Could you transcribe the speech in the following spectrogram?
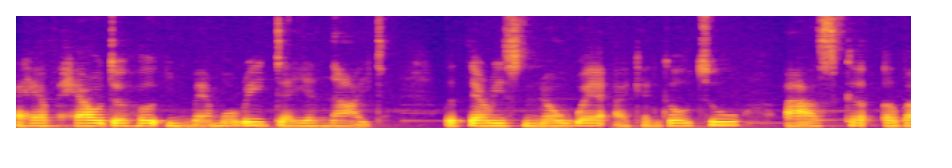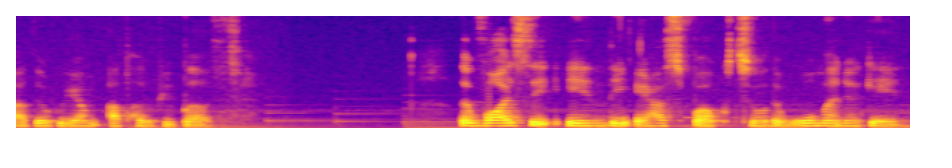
I have held her in memory day and night, but there is nowhere I can go to ask about the realm of her rebirth. The voice in the air spoke to the woman again.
